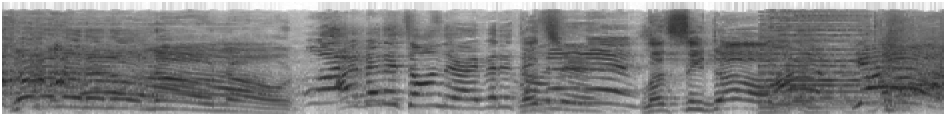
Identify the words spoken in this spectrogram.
No, no, no, no, no, no, no. I bet it's on there. I bet it's on Let's, there. let's see dog. Yikes.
